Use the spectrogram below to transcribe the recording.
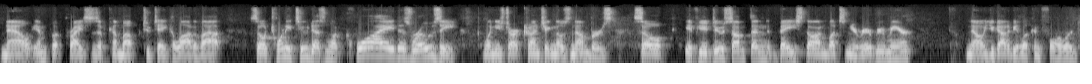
now input prices have come up to take a lot of that. So 22 doesn't look quite as rosy when you start crunching those numbers. So if you do something based on what's in your rearview mirror, no, you got to be looking forward.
